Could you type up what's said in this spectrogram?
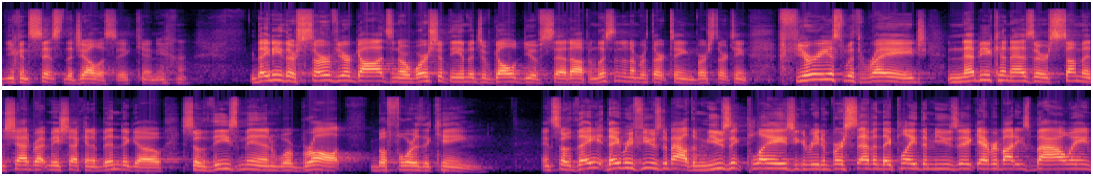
you can sense the jealousy, can you? They neither serve your gods nor worship the image of gold you have set up. And listen to number 13, verse 13. Furious with rage, Nebuchadnezzar summoned Shadrach, Meshach, and Abednego. So these men were brought before the king. And so they, they refused to bow. The music plays. You can read in verse 7, they played the music. Everybody's bowing.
